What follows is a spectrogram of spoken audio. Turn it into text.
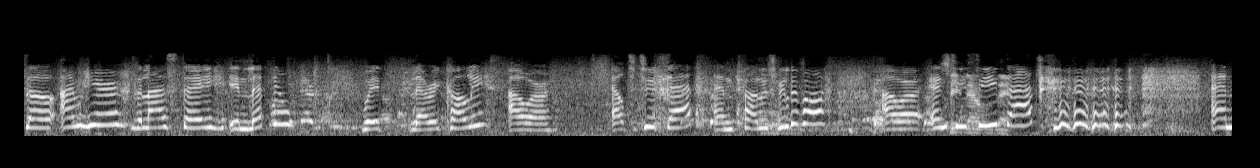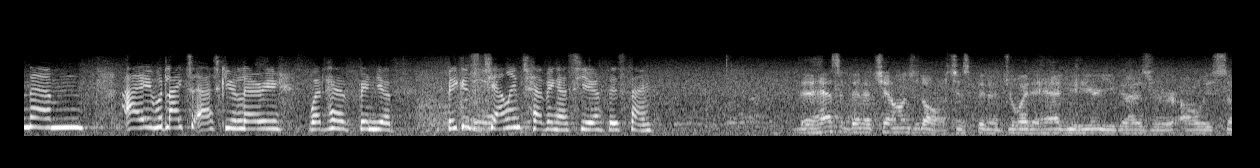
So I'm here the last day in Leadville with Larry Colley, our altitude dad, and Paulus Wildeboer, our NTC dad. and um, I would like to ask you, Larry, what have been your biggest challenge having us here this time? There hasn't been a challenge at all. It's just been a joy to have you here. You guys are always so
